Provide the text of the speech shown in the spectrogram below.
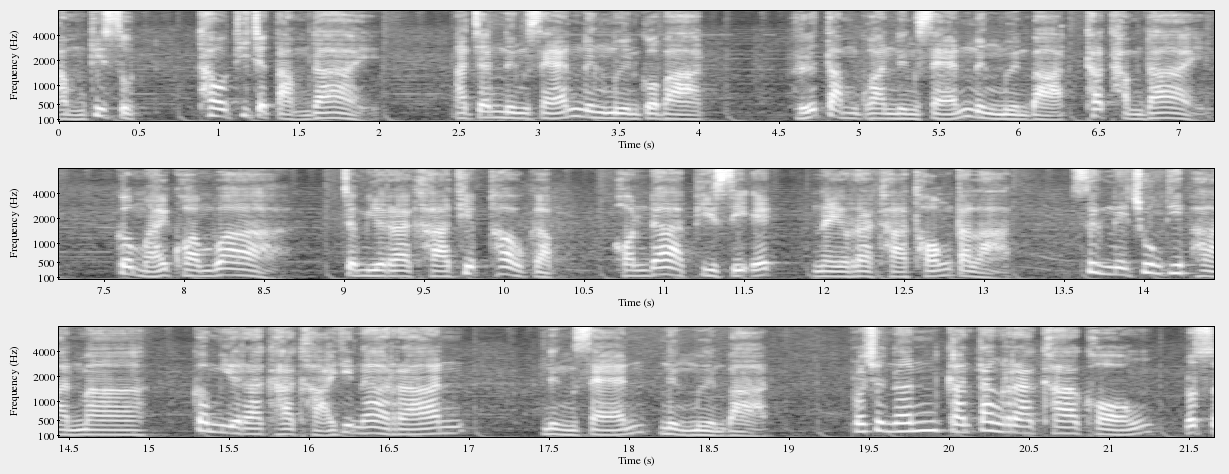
ต่ำที่สุดเท่าที่จะต่ำได้ อาจจะ 110,000 กว่าบาท หรือต่ำกว่า 110,000 บาทถ้าทำได้ ก็หมายความว่าจะมีราคาเทียบเท่ากับ Honda PCX ในราคาท้องตลาด ซึ่งในช่วงที่ผ่านมาก็มีราคาขายที่หน้าร้าน 110,000 บาท เพราะฉะนั้นการตั้งราคาของรถส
